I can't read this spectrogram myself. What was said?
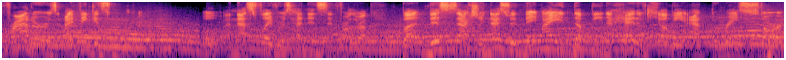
Fratters, I think it's... Oh, and that's Flavor's had an instant farther up. But this is actually nice, so they might end up being ahead of Chubby at the race start,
